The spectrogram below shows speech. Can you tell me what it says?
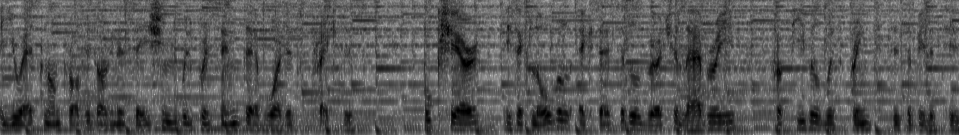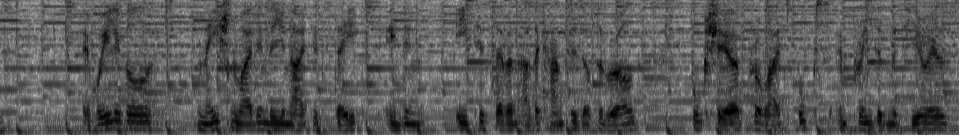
a US non-profit organization, will present the awarded practice. Bookshare is a global accessible virtual library for people with print disabilities. Available nationwide in the United States and in 87 other countries of the world, Bookshare provides books and printed materials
